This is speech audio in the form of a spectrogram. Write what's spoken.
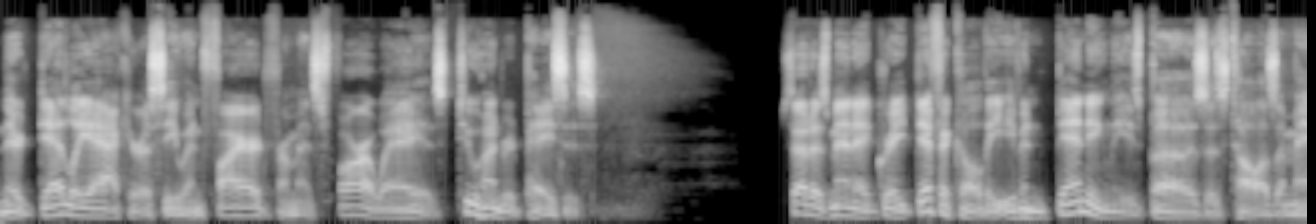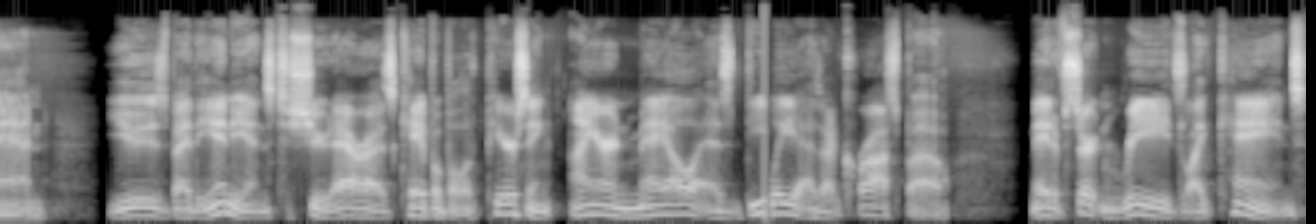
and their deadly accuracy when fired from as far away as 200 paces. Soto's men had great difficulty even bending these bows as tall as a man, used by the Indians to shoot arrows capable of piercing iron mail as deeply as a crossbow. Made of certain reeds like canes,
